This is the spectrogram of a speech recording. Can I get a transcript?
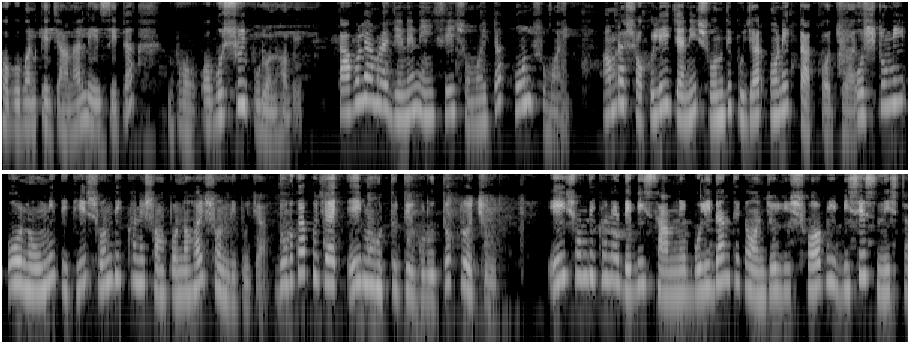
ভগবানকে জানালে সেটা অবশ্যই পূরণ হবে? তাহলে আমরা জেনে নিই সেই সময়টা কোন সময়। আমরা সকলেই জানি সন্ধি পূজার অনেক তাৎপর্য অষ্টমী ও নবমী তিথি সন্ধিক্ষণে সম্পন্ন হয় সন্ধি পূজা। দুর্গা পূজায় এই মুহূর্তটির গুরুত্ব প্রচুর। এই সন্ধিক্ষণে দেবীর সামনে বলিদান থেকে অঞ্জলি সবই বিশেষ নিষ্ঠা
